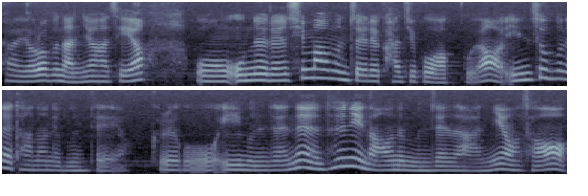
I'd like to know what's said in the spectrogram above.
자, 여러분 안녕하세요. 어, 오늘은 심화 문제를 가지고 왔고요. 인수분해 단원의 문제예요. 그리고 이 문제는 흔히 나오는 문제는 아니어서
